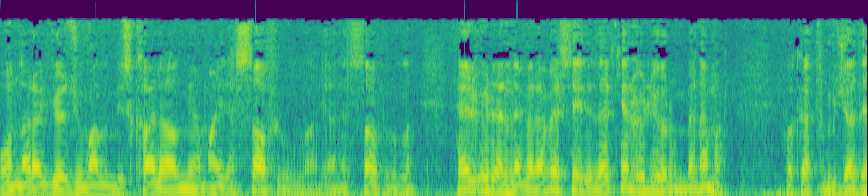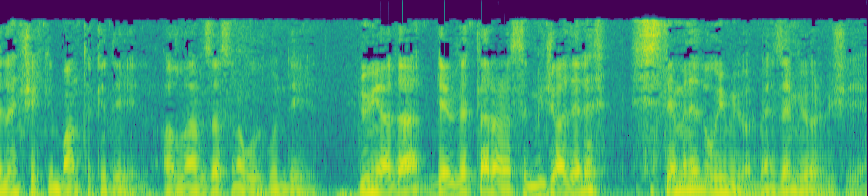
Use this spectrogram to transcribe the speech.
Onlara göz yumalım biz kale almayalım. Hayır estağfurullah yani estağfurullah. Her ölenle beraber seyrederken ölüyorum ben ama fakat mücadelenin şekli mantıklı değil. Allah'ın rızasına uygun değil. Dünyada devletler arası mücadele sistemine de uymuyor, benzemiyor bir şeye.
